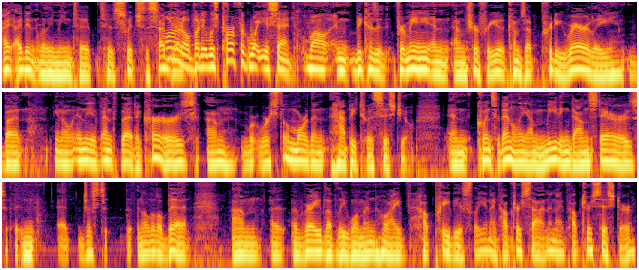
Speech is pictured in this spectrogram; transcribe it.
I, I didn't really mean to, to switch the subject. Oh, no, no, but it was perfect what you said. Well, and because it, for me, and I'm sure for you, it comes up pretty rarely, but you know, in the event that occurs, um, we're, we're, still more than happy to assist you. And coincidentally, I'm meeting downstairs in, uh, just in a little bit. Um, a, a, very lovely woman who I've helped previously, and I've helped her son, and I've helped her sister.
